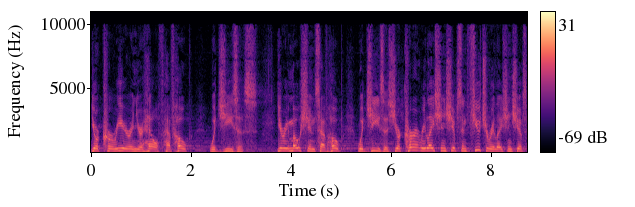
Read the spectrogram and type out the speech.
Your career and your health have hope with Jesus. Your emotions have hope with Jesus. Your current relationships and future relationships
